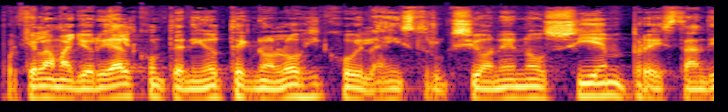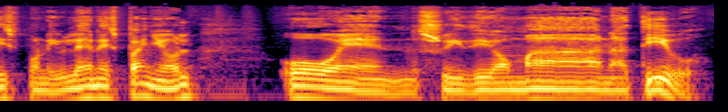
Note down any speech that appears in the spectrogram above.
porque la mayoría del contenido tecnológico y las instrucciones no siempre están disponibles en español o en su idioma nativo.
